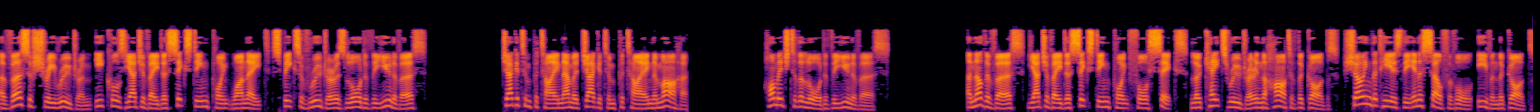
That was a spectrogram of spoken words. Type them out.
A verse of Sri Rudram equals Yajurveda 16.18 speaks of Rudra as Lord of the universe. Jagatampataye Nama Jagatampataye Namaha. Homage to the Lord of the universe. Another verse Yajurveda 16.46 locates Rudra in the heart of the gods, showing that he is the inner self of all, even the gods.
